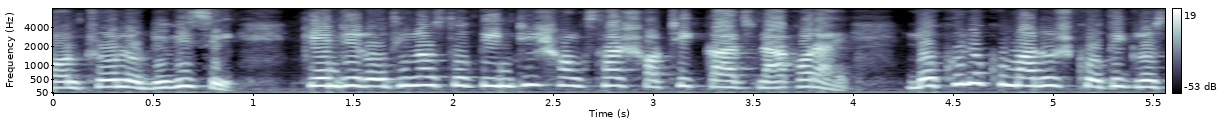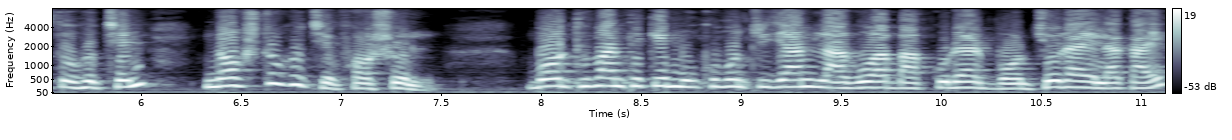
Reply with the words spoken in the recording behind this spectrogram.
control ও ডিভিসি কেন্দ্রের অধীনস্থ তিনটি সংস্থার সঠিক কাজ না করায় লক্ষ লক্ষ মানুষ ক্ষতিগ্রস্ত হচ্ছেন, নষ্ট হচ্ছে ফসল। বর্ধমান থেকে মুখ্যমন্ত্রী যান লাগোয়া বাঁকুড়ার বর্জরা এলাকায়।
